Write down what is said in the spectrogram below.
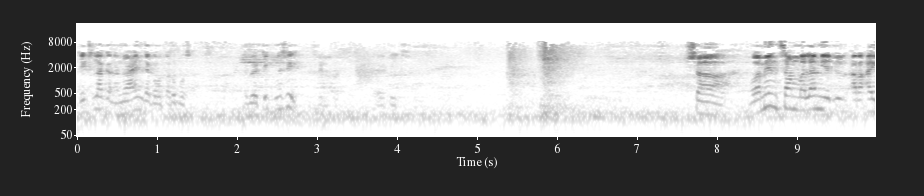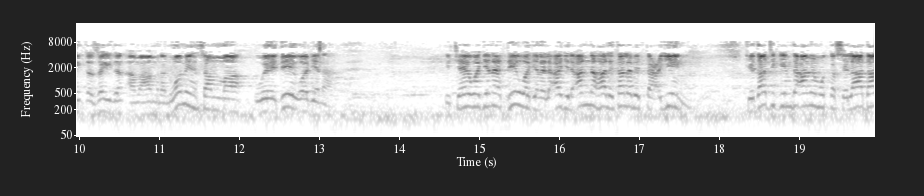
ٹھیک لگا نو عندك او تربو سا تے ٹھیک نسی؟ شا ومن ثم لم يجوز ارايت زيدا ام عمرا. ومن ثم ودي وجنا. یہ وجنا دي وجنا لاجل انها لطلب التعيين. دا چکیم دا عام متصلہ دا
